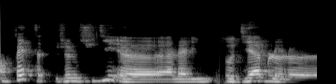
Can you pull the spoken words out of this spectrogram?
en fait, je me suis dit, euh, à la limite, au diable le,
